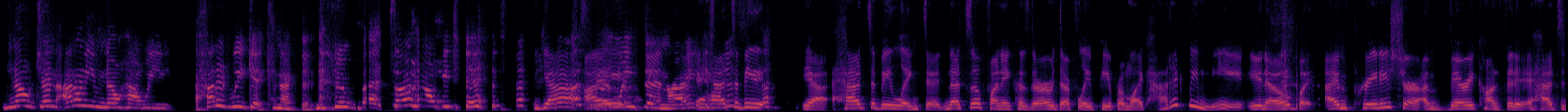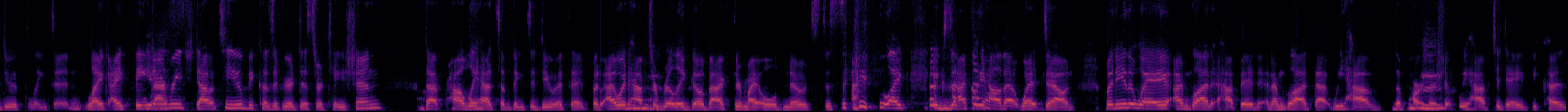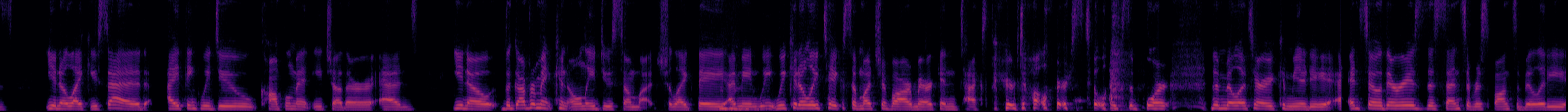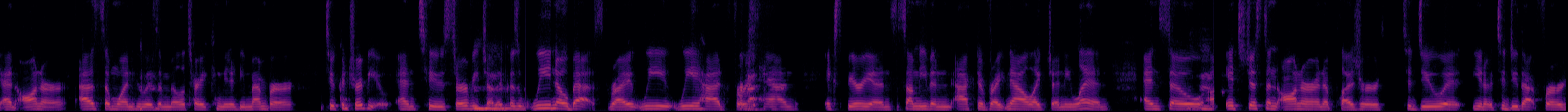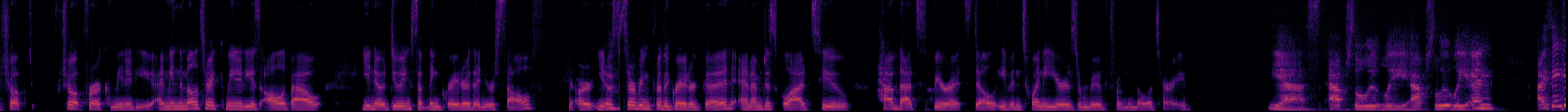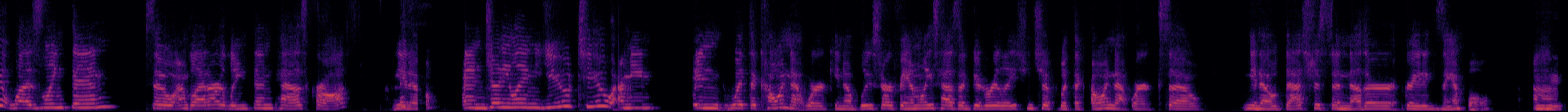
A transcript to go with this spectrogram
you know, Jen, I don't even know how we how did we get connected? but somehow we did. Yeah, I, LinkedIn, right? It had to be. Yeah, had to be LinkedIn. That's so funny because there are definitely people I'm like, how did we meet? You know, but I'm pretty sure, I'm very confident it had to do with LinkedIn. Like, I think yes. I reached out to you because of your dissertation that probably had something to do with it. But I would have mm-hmm. to really go back through my old notes to see like exactly how that went down. But either way, I'm glad it happened. And I'm glad that we have the mm-hmm. partnership mm-hmm. we have today because, you know, like you said, I think we do complement each other. And, you know the government can only do so much like they mm-hmm. i mean we, we can only take so much of our american taxpayer dollars to like support the military community and so there is this sense of responsibility and honor as someone who is a military community member to contribute and to serve each mm-hmm. other because we know best right we we had firsthand experience some even active right now like jenny lynn and so mm-hmm. uh, it's just an honor and a pleasure to do it you know to do that for show up show up for our community. I mean, the military community is all about, you know, doing something greater than yourself or, you know, mm-hmm. serving for the greater good. And I'm just glad to have that spirit still, even 20 years removed from the military. Yes, absolutely. Absolutely. And I think it was LinkedIn. So I'm glad our LinkedIn paths crossed, you know. and Jenny Lynn, you too. I mean, in with the Cohen network, you know, Blue Star Families has a good relationship with the Cohen network. So you know, that's just another great example. Mm-hmm. Um,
